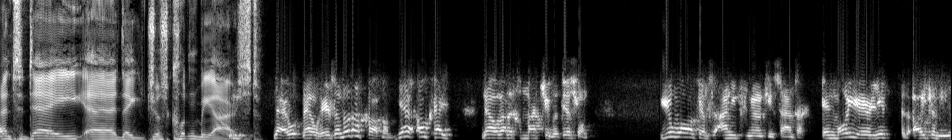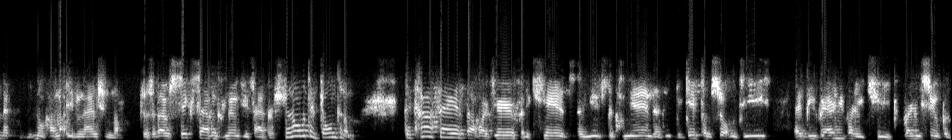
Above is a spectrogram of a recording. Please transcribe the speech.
and today uh, they just couldn't be arsed. Now, now here's another problem. Yeah, okay. Now I'm going to come back to you with this one. You walk into any community centre. In my area, I can look. I'm not even mentioning them. There's about six, seven community centres. Do you know what they've done to them? The cafes that were there for the kids, they used to come in, they, they give them something to eat. It'd be very, very cheap, very super,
